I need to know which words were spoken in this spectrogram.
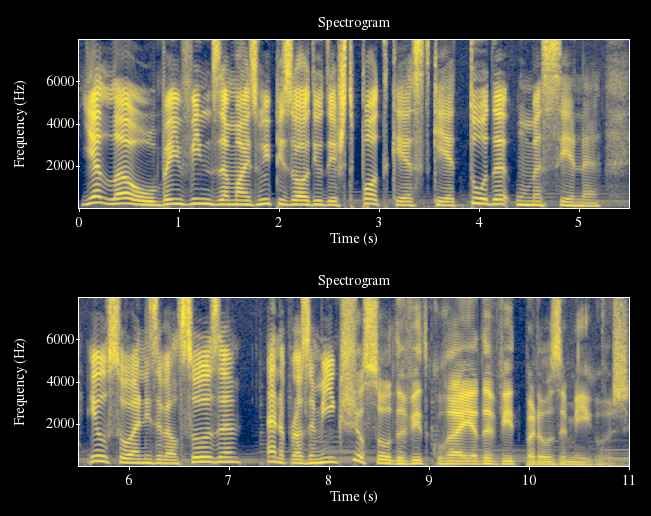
Hello, bem-vindos a mais um episódio deste podcast que é toda uma cena. Eu sou a Ana Isabel Souza, Ana para os amigos. Eu sou o David Correia, David para os amigos.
